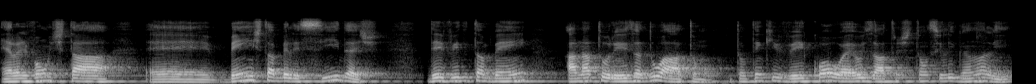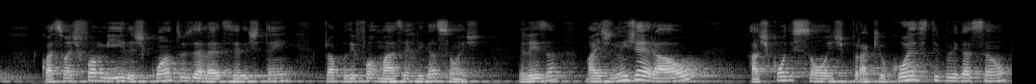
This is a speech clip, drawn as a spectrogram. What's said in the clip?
elas vão estar é, bem estabelecidas devido também à natureza do átomo. Então tem que ver qual é os átomos que estão se ligando ali, quais são as famílias, quantos elétrons eles têm para poder formar essas ligações, beleza? Mas em geral as condições para que ocorra esse tipo de ligação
